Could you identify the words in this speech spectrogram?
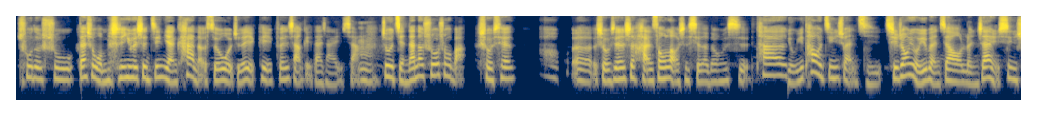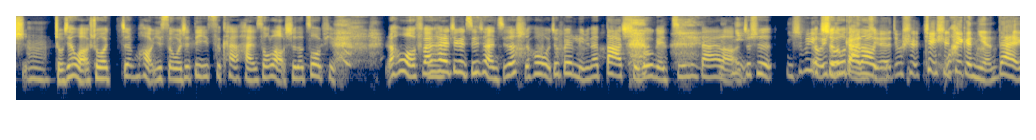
出的书，但是我们是因为是今年看的，所以我觉得也可以分享给大家一下，嗯，就简单的说说吧。首先。呃，首先是韩松老师写的东西，他有一套精选集，其中有一本叫《冷战与信使》。嗯，首先我要说，真不好意思，我是第一次看韩松老师的作品，然后我翻开这个精选集的时候，我就被里面的大尺度给惊呆了。就是你是不是有一种感觉，就是这是这个年代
